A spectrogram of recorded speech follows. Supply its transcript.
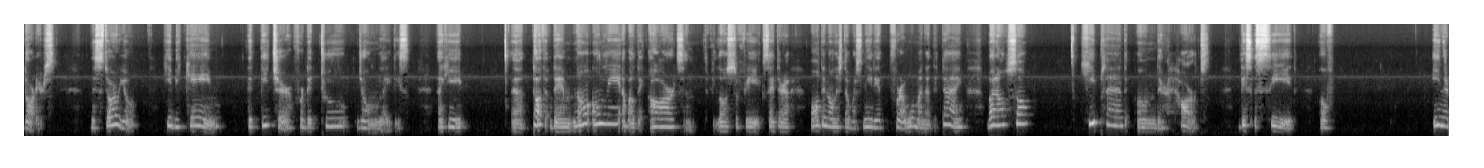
daughters. Nestorio, he became the teacher for the two young ladies. And he uh, taught them not only about the arts and philosophy, etc., all the knowledge that was needed for a woman at the time, but also he planted on their hearts this seed of inner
